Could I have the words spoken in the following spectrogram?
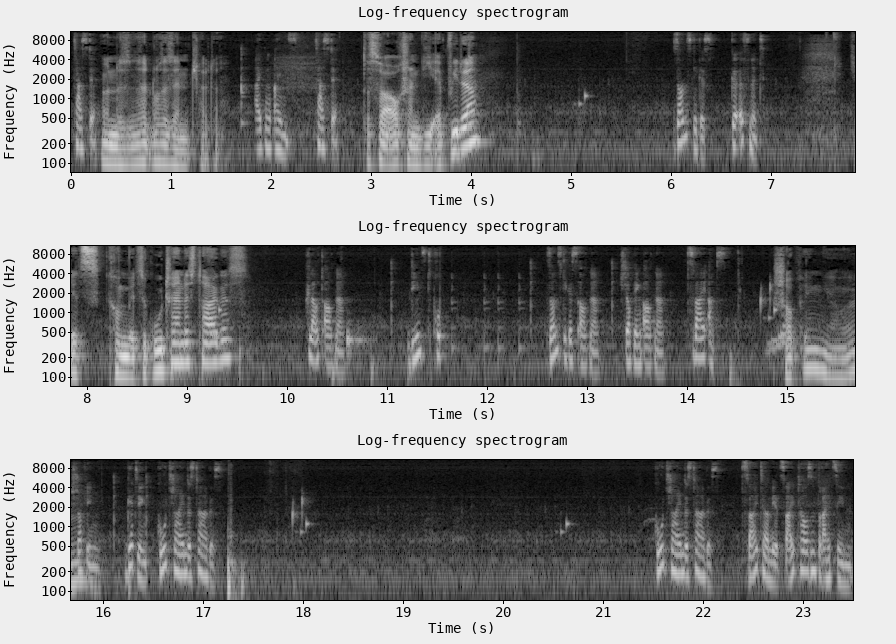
Taste. Und das ist halt noch der Sendschalter. Icon 1, Taste. Das war auch schon die App wieder. Sonstiges, geöffnet. Jetzt kommen wir zu Gutschein des Tages. Cloud-Ordner. Dienstpro. Sonstiges Ordner. Shopping-Ordner. Zwei Apps. Shopping, jawohl. Shopping. Getting. Gutschein des Tages. Gutschein des Tages. 2. März 2013.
